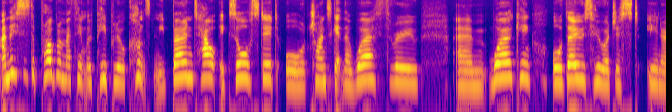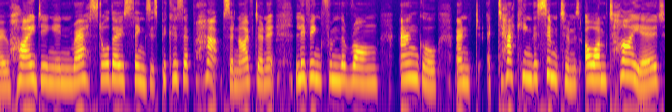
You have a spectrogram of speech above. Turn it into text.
And this is the problem, I think, with people who are constantly burnt out, exhausted, or trying to get their worth through um, working, or those who are just, you know, hiding in rest, all those things. It's because they're perhaps, and I've done it, living from the wrong angle and attacking the symptoms. Oh, I'm tired.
